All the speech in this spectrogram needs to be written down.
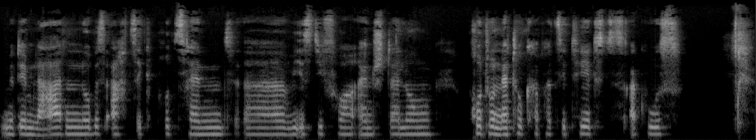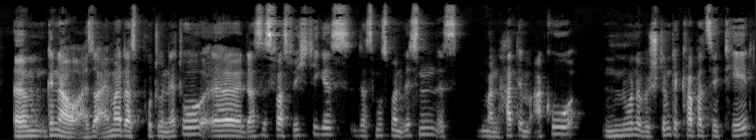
mit dem Laden nur bis 80 Prozent. Äh, wie ist die Voreinstellung? Brutto-Netto-Kapazität des Akkus? Ähm, genau, also einmal das Brutto-Netto, äh, das ist was Wichtiges, das muss man wissen. Es, man hat im Akku nur eine bestimmte Kapazität,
